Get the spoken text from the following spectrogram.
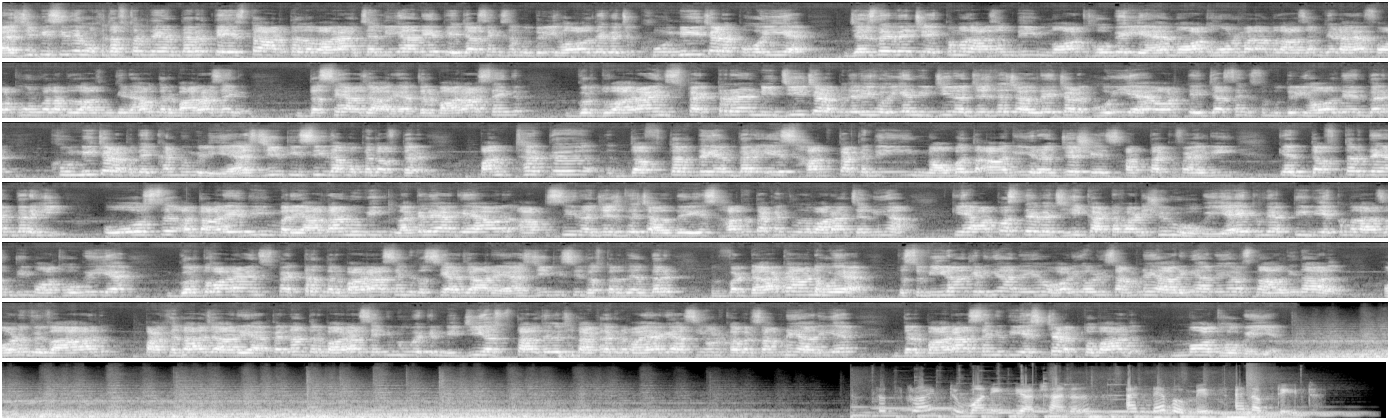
SGPC ਦੇ ਮੁੱਖ ਦਫ਼ਤਰ ਦੇ ਅੰਦਰ ਤੇਜ਼ਧਾਰ ਤਲਵਾਰਾਂ ਚੱਲੀਆਂ ਨੇ। ਤੇਜਾ ਸਿੰਘ ਸਮੁੰਦਰੀ ਹਾਲ ਦੇ ਵਿੱਚ ਖੂਨੀ ਝੜਪ ਹੋਈ ਹੈ, ਜਿਸ ਦੇ ਵਿੱਚ ਇੱਕ ਮੁਲਾਜ਼ਮ ਦੀ ਮੌਤ ਹੋ ਗਈ ਹੈ। ਮੌਤ ਹੋਣ ਵਾਲਾ ਮੁਲਾਜ਼ਮ ਜਿਹੜਾ ਹੈ, ਫੌਤ ਹੋਣ ਵਾਲਾ ਮੁਲਾਜ਼ਮ ਜਿਹੜਾ ਉਹ ਦਰਬਾਰਾ ਸਿੰਘ ਦੱਸਿਆ ਜਾ ਰਿਹਾ ਦਰਬਾਰਾ ਸਿੰਘ ਗੁਰਦੁਆਰਾ ਇੰਸਪੈਕਟਰ ਹੈ। ਨਿੱਜੀ ਝੜਪ ਜਿਹੜੀ ਹੋਈ ਹੈ, ਨਿੱਜੀ ਰੰਜਿਸ਼ ਦੇ ਚੱਲਦੇ ਝੜਪ ਹੋਈ ਹੈ ਔਰ ਤੇਜਾ ਸਿੰਘ ਸਮੁੰਦਰੀ ਹਾਲ ਦੇ ਅੰਦਰ ਖੂਨੀ ਝੜਪ ਦੇਖਣ ਨੂੰ ਮਿਲੀ ਹੈ। ਐਸਜੀਪੀਸੀ ਦਾ ਮੁੱਖ ਦਫ਼ਤਰ ਪੰਥਕ ਦਫ਼ਤਰ ਦੇ ਅੰਦਰ ਇਸ ਹੱਦ ਤੱਕ ਦੀ ਨੌਬਤ ਆ ਗਈ, ਰੰਜਿਸ਼ ਇਸ ਹੱਦ ਤੱਕ ਫੈਲ ਗਈ ਕਿ ਦਫ਼ਤਰ ਦੇ ਅੰਦਰ ਹੀ ਉਸ ਅਦਾਰੇ ਦੀ ਮਰਿਆਦਾ ਨੂੰ ਵੀ ਲੱਗ ਲਿਆ ਗਿਆ ਔਰ ਆਪਸੀ ਰੰਜਿਸ਼ ਦੇ ਚੱਲਦੇ ਇਸ ਹੱਦ ਤੱਕ ਤਲਵਾਰਾਂ ਚੱਲੀਆਂ ਕਿ ਆਪਸ ਦੇ ਵਿੱਚ ਹੀ ਕੱਟਵੱਡ ਸ਼ੁਰੂ ਹੋ ਗਈ ਹੈ। ਇੱਕ ਵਿਅਕਤੀ ਦੀ ਇੱਕ ਮੁਲਾਜ਼ਮ ਦੀ ਮੌਤ ਹੋ ਗਈ ਹੈ। ਗੁਰਦੁਆਰਾ ਇੰਸਪੈਕਟਰ ਦਰਬਾਰਾ ਸਿੰਘ ਦੱਸਿਆ ਜਾ ਰਿਹਾ ਹੈ ਐਸਜੀਪੀਸੀ ਦਫ਼ਤਰ ਦੇ ਅੰਦਰ ਵੱਡਾ ਕਾਂਡ ਹੋਇਆ ਤਸਵੀਰਾਂ ਜਿਹੜੀਆਂ ਨੇ ਉਹ ਹੌਲੀ-ਹੌਲੀ ਸਾਹਮਣੇ ਆ ਰਹੀਆਂ ਨੇ ਔਰ ਨਾਲ ਦੀ ਨਾਲ ਹੁਣ ਵਿਵਾਦ ਭਖਦਾ ਜਾ ਰਿਹਾ ਹੈ। ਪਹਿਲਾਂ ਦਰਬਾਰਾ ਸਿੰਘ ਨੂੰ ਇੱਕ ਨਿੱਜੀ ਹਸਪਤਾਲ ਦੇ ਵਿੱਚ ਦਾਖਲ ਕਰਵਾਇਆ ਗਿਆ ਸੀ। ਹੁਣ ਖਬਰ ਸਾਹਮਣੇ ਆ ਰਹੀ ਹੈ, ਦਰਬਾਰਾ ਸਿੰਘ ਦੀ ਇਸ ਝੜਪ ਤੋਂ ਬਾਅਦ ਮੌਤ ਹੋ ਗਈ ਹੈ। Subscribe to One India channel and never miss an update.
